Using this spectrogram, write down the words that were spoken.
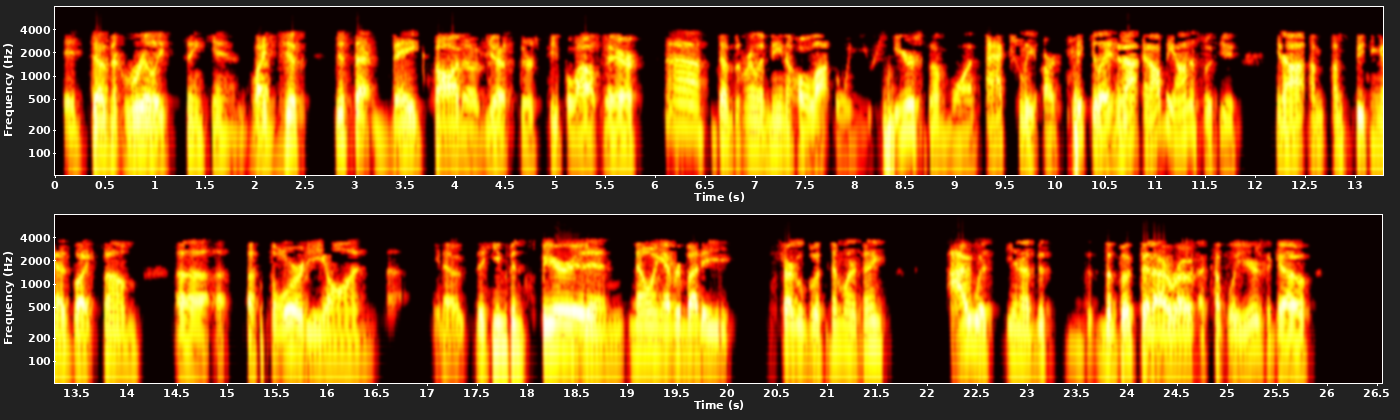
it doesn't really sink in. Like just, just that vague thought of, yes, there's people out there, ah, doesn't really mean a whole lot. But when you hear someone actually articulate, and I, and I'll be honest with you, you know, I'm, I'm speaking as like some, uh, authority on, you know, the human spirit and knowing everybody struggles with similar things. I was, you know, this, the book that I wrote a couple of years ago,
